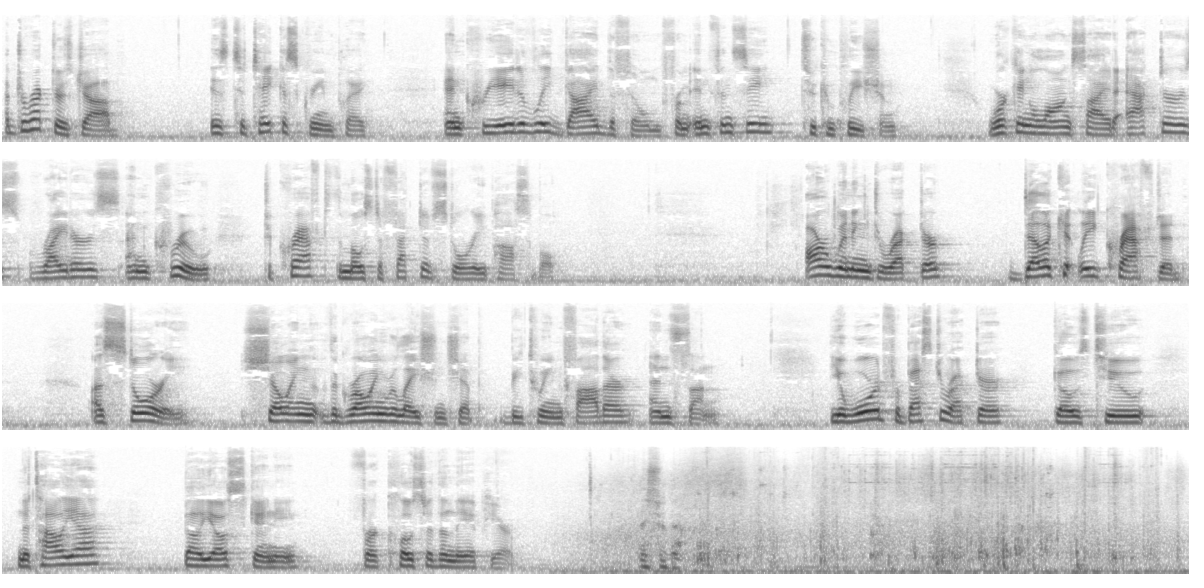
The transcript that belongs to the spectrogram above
A director's job is to take a screenplay and creatively guide the film from infancy to completion, working alongside actors, writers, and crew to craft the most effective story possible. Our winning director delicately crafted a story showing the growing relationship between father and son. The award for Best Director goes to Natalia Belyauskene for Closer Than They Appear. Дай сюда.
